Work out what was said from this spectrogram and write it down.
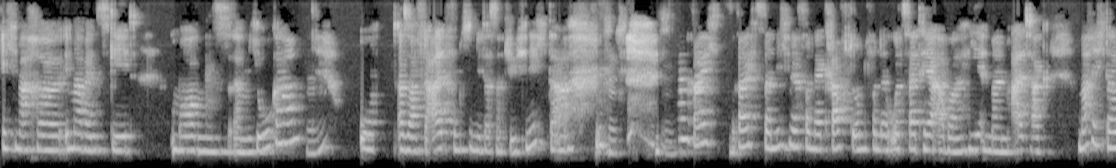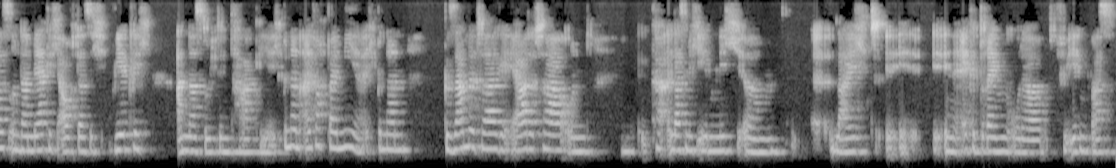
ich mache immer, wenn es geht, morgens ähm, Yoga. Mhm. Und also auf der Alp funktioniert das natürlich nicht. Da reicht es dann nicht mehr von der Kraft und von der Uhrzeit her, aber hier in meinem Alltag mache ich das und dann merke ich auch, dass ich wirklich anders durch den Tag gehe. Ich bin dann einfach bei mir. Ich bin dann gesammelter, geerdeter und lass mich eben nicht ähm, leicht in eine Ecke drängen oder für irgendwas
